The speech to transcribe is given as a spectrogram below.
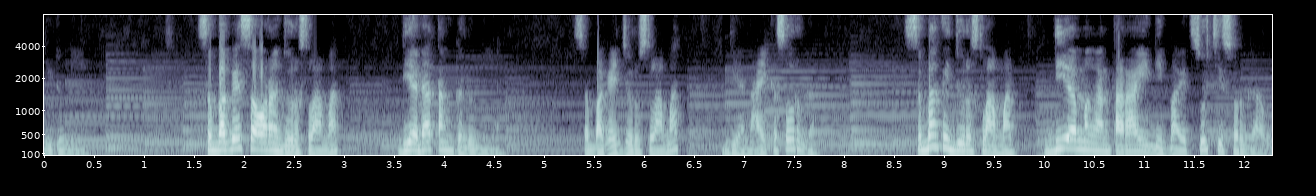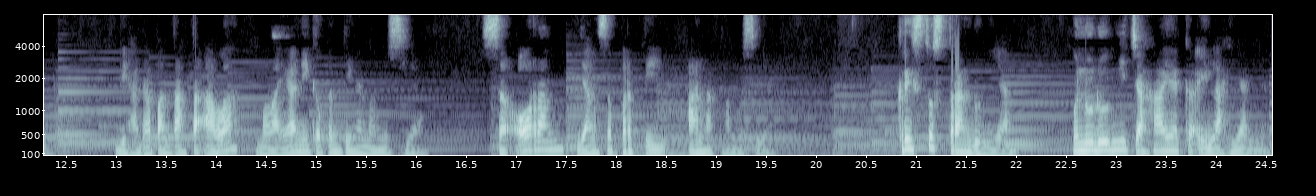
di dunia. Sebagai seorang juru selamat, dia datang ke dunia. Sebagai juru selamat, dia naik ke surga. Sebagai juru selamat, dia mengantarai di bait suci surgawi, di hadapan tahta Allah melayani kepentingan manusia, seorang yang seperti anak manusia. Kristus terang dunia menudungi cahaya keilahiannya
